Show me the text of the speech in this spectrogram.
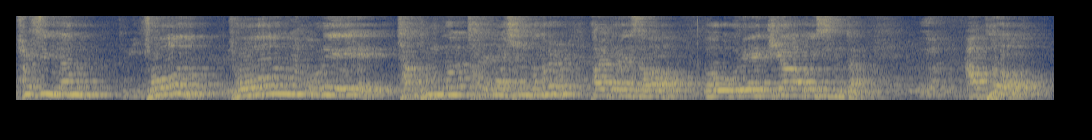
할 수 있는 좋은 좋은 우리 작품군 작품 신분을 발굴해서 어, 우리에 기여하고 있습니다. 앞으로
